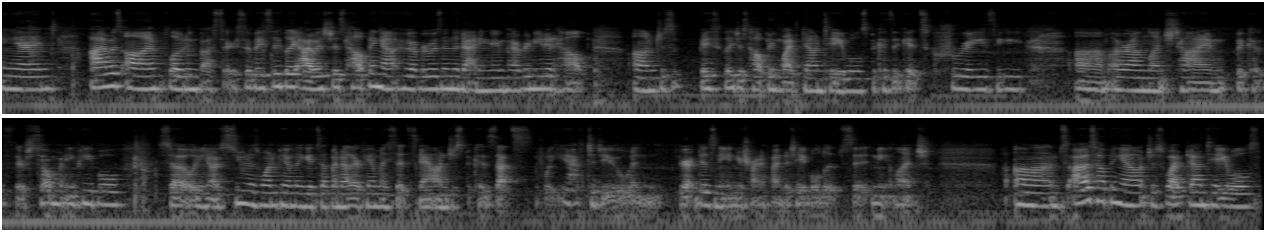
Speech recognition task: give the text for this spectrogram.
and I was on floating busser. So basically I was just helping out whoever was in the dining room, whoever needed help. Um, just basically just helping wipe down tables because it gets crazy um, around lunchtime because there's so many people. So, you know, as soon as one family gets up, another family sits down just because that's what you have to do when you're at Disney and you're trying to find a table to sit and eat lunch. Um, so I was helping out, just wipe down tables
